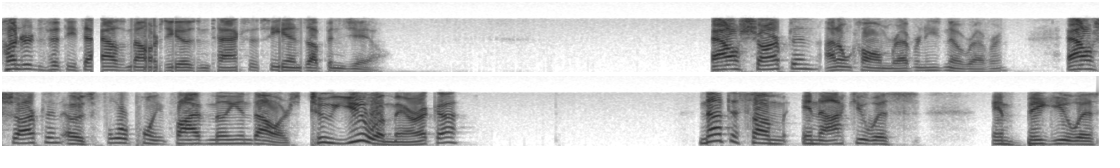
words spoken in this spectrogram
hundred and fifty thousand dollars he owes in taxes, he ends up in jail. Al Sharpton, I don't call him Reverend. He's no Reverend. Al Sharpton owes four point five million dollars to you, America. Not to some innocuous, ambiguous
